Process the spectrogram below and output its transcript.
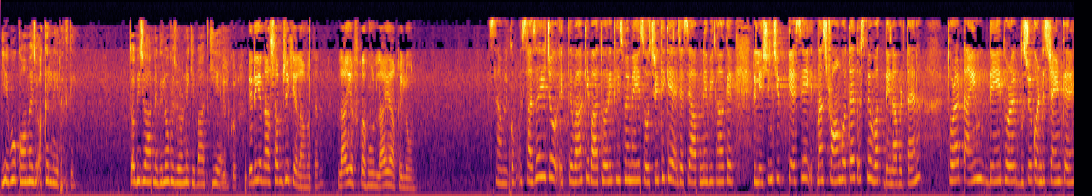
یہ وہ قوم ہے جو عقل نہیں رکھتی۔ تو ابھی جو آپ نے دلوں کو جوڑنے کی بات کی ہے۔ بالکل۔ یعنی یہ ناسمجھی کی علامت ہے نا۔ لا یفقہون لا یعقلون السلام علیکم۔ سازا یہ جو اتباع کی بات ہو رہی تھی اس میں میں یہ سوچ رہی تھی کہ جیسے آپ نے بھی کہا کہ ریلیشن شپ کیسے اتنا اسٹرانگ ہوتا ہے تو اس میں وقت دینا پڑتا ہے نا۔ تھوڑا ٹائم دیں تھوڑا دوسرے کو انڈرسٹینڈ کریں۔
